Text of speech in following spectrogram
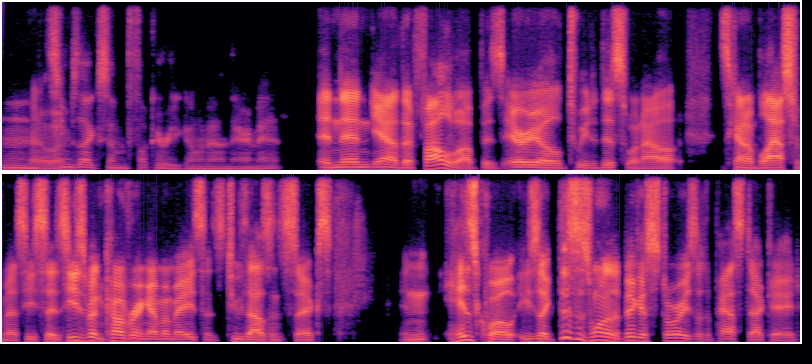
Uh, seems like some fuckery going on there, man. and then yeah, the follow up is Ariel tweeted this one out. It's kind of blasphemous. He says he's been covering MMA since 2006. In his quote, he's like, This is one of the biggest stories of the past decade.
